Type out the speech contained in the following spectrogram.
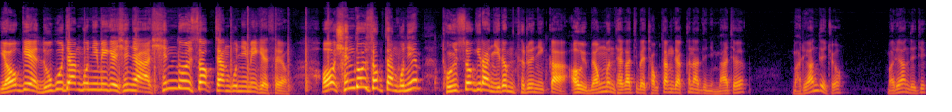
여기에 누구 장군님이 계시냐? 신돌석 장군님이 계세요. 어, 신돌석 장군님? 돌석이란 이름 들으니까 어우, 명문 대가집의 적장자 큰아드님 맞아요? 말이 안 되죠. 말이 안 되지.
